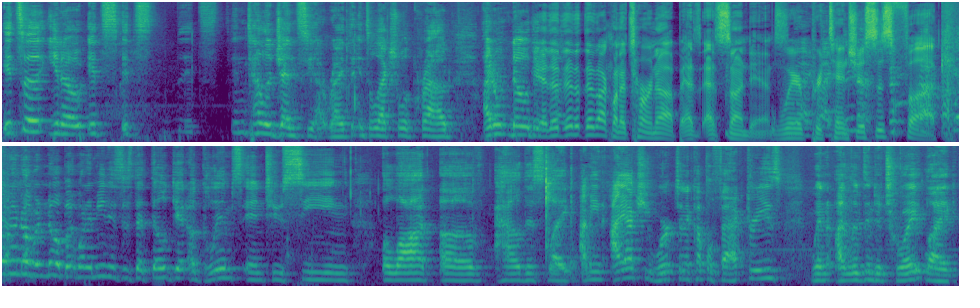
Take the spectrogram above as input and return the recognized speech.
it's a, you know, it's it's it's intelligentsia, right? The intellectual crowd. I don't know. That, yeah, they're, they're not going to turn up as as Sundance. We're right, pretentious right. as fuck. No, no, no, but no, but what I mean is, is that they'll get a glimpse into seeing a lot of how this, like, I mean, I actually worked in a couple factories when I lived in Detroit. Like,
